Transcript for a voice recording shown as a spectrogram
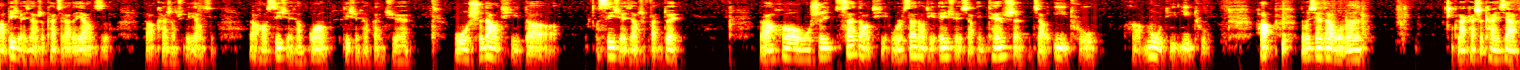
啊，B 选项是看起来的样子，然后看上去的样子，然后 C 选项光，D 选项感觉。五十道题的 C 选项是反对，然后五十三道题，五十三道题 A 选项 intention 叫意图，啊，目的意图。好，那么现在我们来开始看一下，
